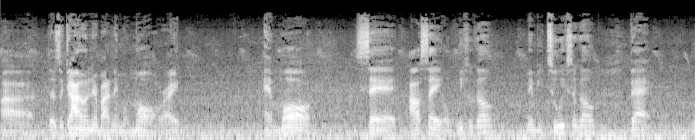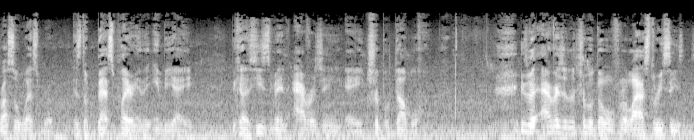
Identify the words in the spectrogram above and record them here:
uh, there's a guy on there by the name of Mal, right? And Mal said, I'll say a week ago, maybe two weeks ago, that Russell Westbrook is the best player in the NBA because he's been averaging a triple double. he's been averaging a triple double for the last three seasons.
